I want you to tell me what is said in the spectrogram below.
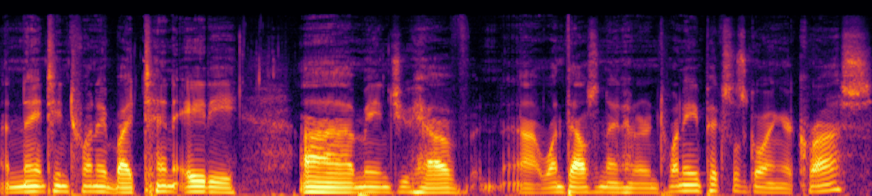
a 1920 by 1080 uh, means you have uh, 1920 pixels going across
